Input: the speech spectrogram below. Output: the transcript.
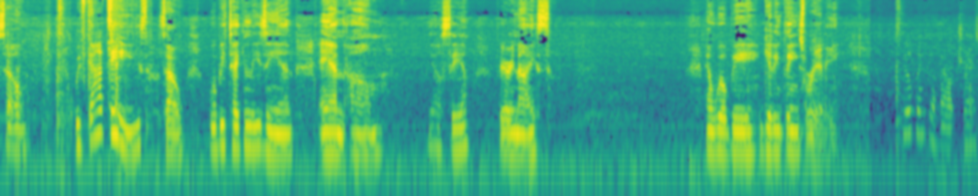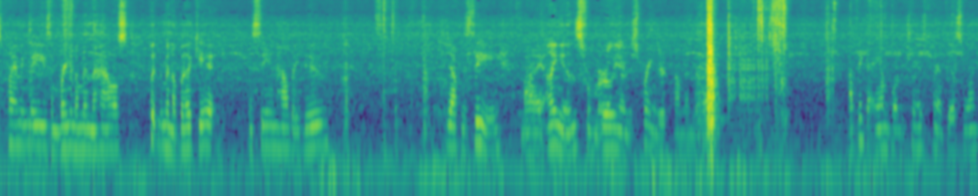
So we've got these. So we'll be taking these in and um, y'all see them? Very nice. And we'll be getting things ready. Still thinking about transplanting these and bringing them in the house, putting them in a bucket and seeing how they do. Y'all can see my onions from earlier in the spring, they're coming back. I think I am going to transplant this one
